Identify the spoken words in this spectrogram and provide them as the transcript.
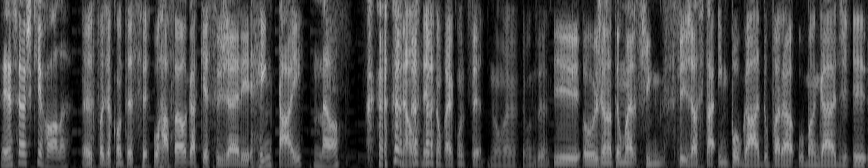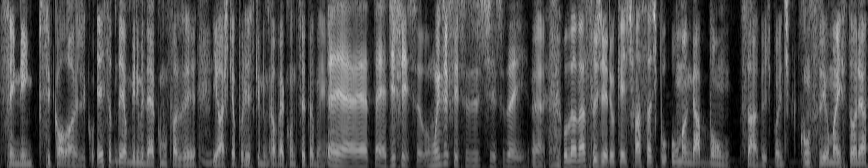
esse eu acho que rola. Esse pode acontecer. O Rafael HQ sugere Hentai. Não. Não, esse não vai acontecer. Não vai acontecer. E o Jonathan Martins já está empolgado para o mangá de sem nem psicológico. Esse eu não tenho a mínima ideia como fazer. E eu acho que é por isso que nunca vai acontecer também. É, é, é difícil, muito difícil existir isso daí. O Leonardo sugeriu que a gente faça, tipo, um mangá bom, sabe? Tipo, a gente construir uma história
